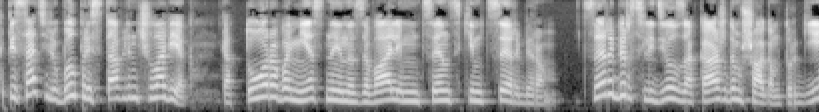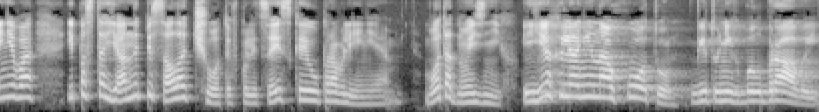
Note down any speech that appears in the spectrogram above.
К писателю был представлен человек, которого местные называли мценским цербером. Цербер следил за каждым шагом Тургенева и постоянно писал отчеты в полицейское управление. Вот одно из них. И ехали они на охоту, вид у них был бравый.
